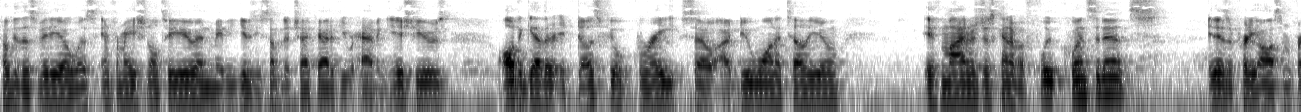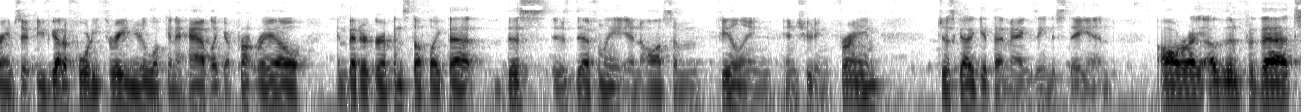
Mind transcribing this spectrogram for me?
Hopefully this video was informational to you and maybe gives you something to check out if you were having issues. Altogether, it does feel great. So I do want to tell you, if mine was just kind of a fluke coincidence, it is a pretty awesome frame. So if you've got a 43 and you're looking to have like a front rail and better grip and stuff like that, this is definitely an awesome feeling and shooting frame. Just got to get that magazine to stay in. All right, other than for that,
